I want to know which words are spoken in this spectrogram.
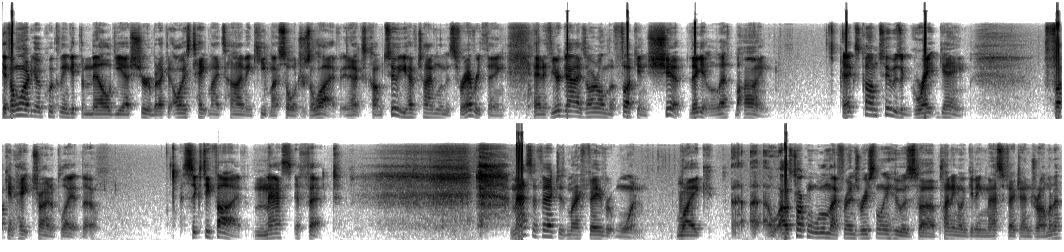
If I wanted to go quickly and get the meld, yeah, sure, but I could always take my time and keep my soldiers alive. In XCOM 2, you have time limits for everything, and if your guys aren't on the fucking ship, they get left behind. XCOM 2 is a great game. Fucking hate trying to play it though. 65, Mass Effect. Mass Effect is my favorite one. Like, I was talking with one of my friends recently who was uh, planning on getting Mass Effect Andromeda,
